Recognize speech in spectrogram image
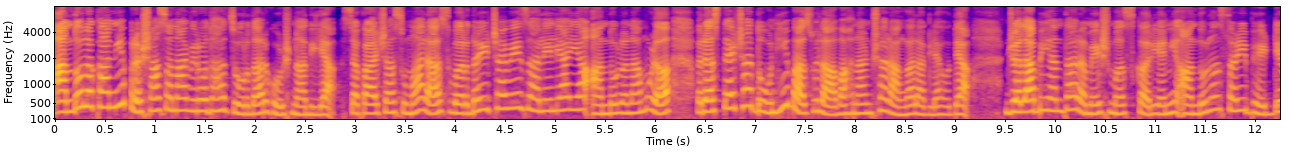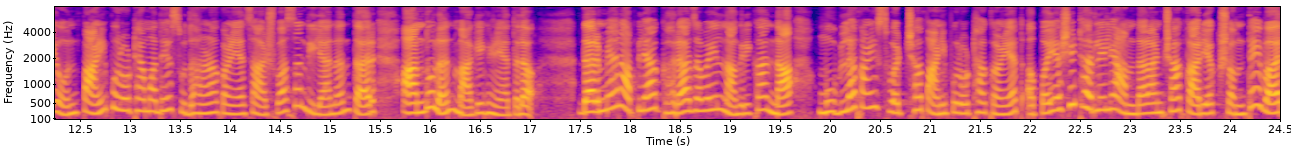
आंदोलकांनी प्रशासनाविरोधात जोरदार घोषणा दिल्या. सकाळच्या सुमारास वर्दळीच्या वेळी झालेल्या या आंदोलनामुळं रस्त्याच्या दोन्ही बाजूला वाहनांच्या रांगा लागल्या होत्या. जलाभियंता रमेश मस्कर यांनी आंदोलनस्थळी भेट देऊन पाणी पुरवठ्यामध्ये सुधारणा करण्याचं आश्वासन दिल्यानंतर आंदोलन मागे घेण्यात आलं. दरम्यान आपल्या घराजवळील नागरिकांना मुबलक आणि स्वच्छ पाणीपुरवठा करण्यात अपयशी ठरलेल्या आमदारांच्या कार्यक्षमतेवर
